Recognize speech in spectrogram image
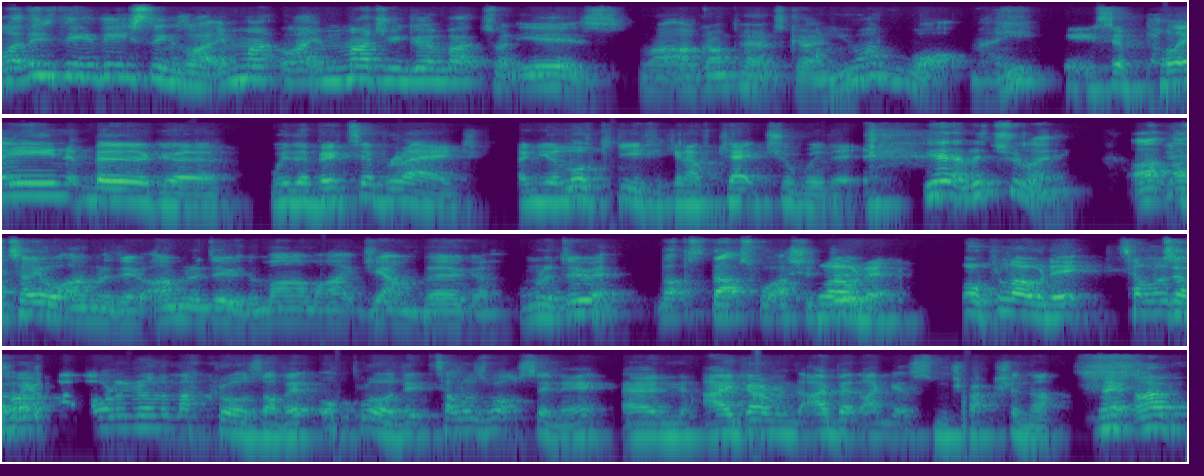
Like these, these things, like, ima- like imagine going back 20 years, like our grandparents going, You had what, mate? It's a plain burger with a bit of bread, and you're lucky if you can have ketchup with it. yeah, literally. I, will tell you what I'm going to do. I'm going to do the Marmite jam burger. I'm going to do it. That's that's what I should Load do. It upload it. Tell us. So, I, want to know the macros of it. Upload it. Tell us what's in it, and I guarantee. I bet that gets some traction. That. Mate, I've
